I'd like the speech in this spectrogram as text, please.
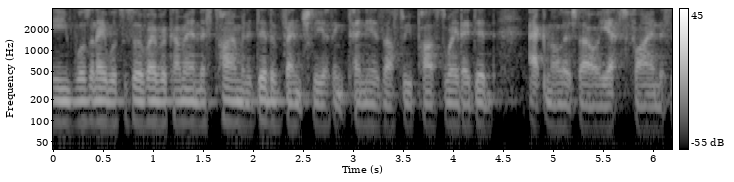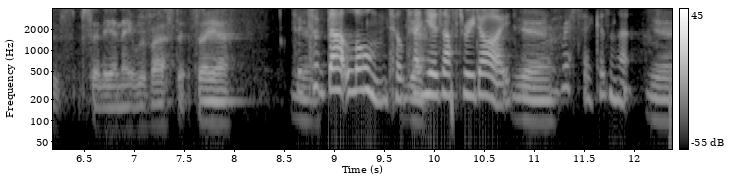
he wasn't able to sort of overcome it in this time, and it did eventually, I think 10 years after he passed away, they did acknowledge that, oh, yes, fine, this is silly, and they reversed it. So, yeah. So yeah. it took that long till 10 Yeah. years after he died. Yeah, Horrific, isn't it? yeah.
